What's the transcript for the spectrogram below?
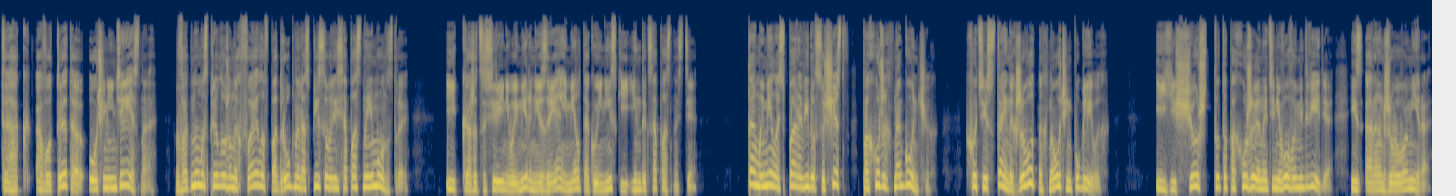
Так, а вот это очень интересно. В одном из приложенных файлов подробно расписывались опасные монстры. И, кажется, Сиреневый мир не зря имел такой низкий индекс опасности. Там имелась пара видов существ, похожих на гончих, хоть и стайных животных, но очень пугливых. И еще что-то похожее на теневого медведя из оранжевого мира,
